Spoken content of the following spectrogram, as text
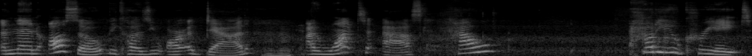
And then also because you are a dad, I want to ask how how do you create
